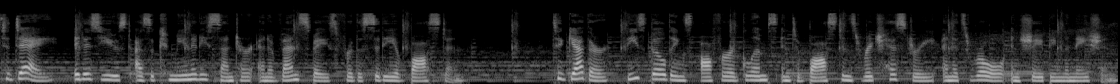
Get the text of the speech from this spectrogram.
Today, it is used as a community center and event space for the city of Boston. Together, these buildings offer a glimpse into Boston's rich history and its role in shaping the nation.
